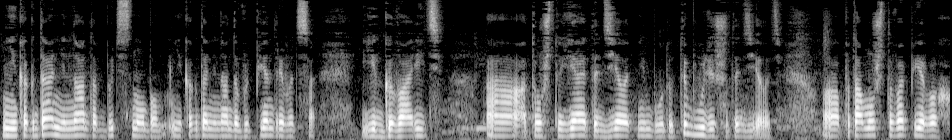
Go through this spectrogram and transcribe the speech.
Никогда не надо быть снобом, никогда не надо выпендриваться и говорить а, о том, что я это делать не буду. Ты будешь это делать. А, потому что, во-первых,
